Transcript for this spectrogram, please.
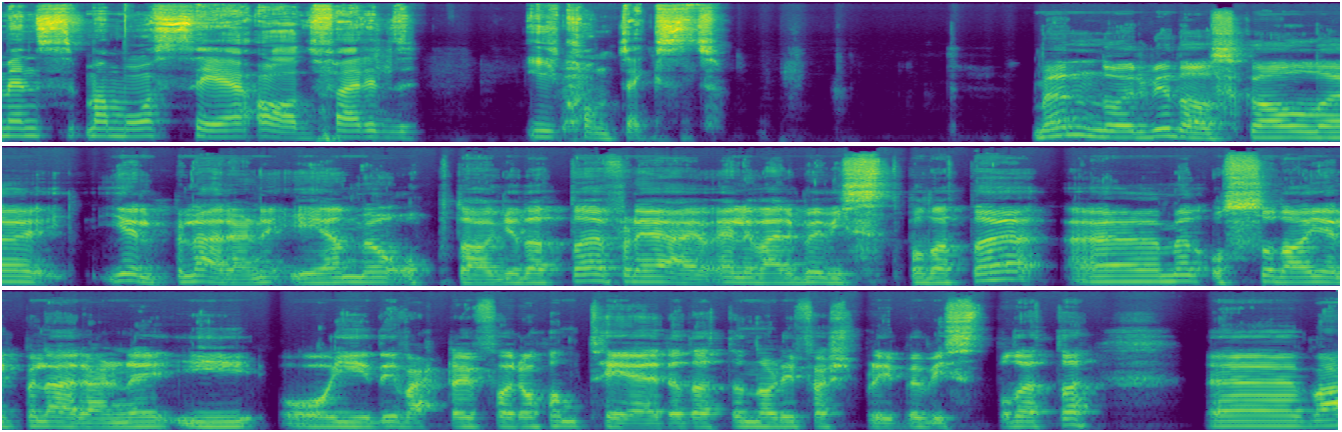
mens man må se atferd i kontekst. Men når vi da skal eh, hjelpe lærerne én med å oppdage dette, jo, eller være bevisst på dette, eh, men også da hjelpe lærerne i å gi de verktøy for å håndtere dette når de først blir bevisst på dette, hva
